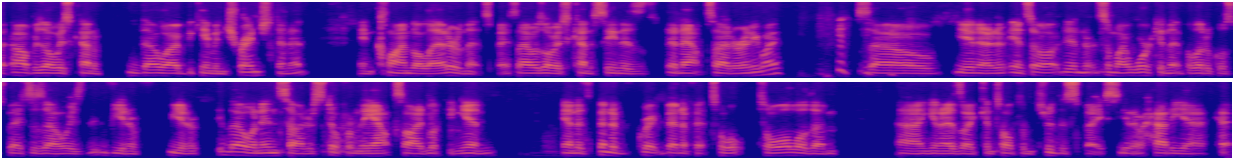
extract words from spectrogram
but I was always kind of, though I became entrenched in it and climbed the ladder in that space, I was always kind of seen as an outsider anyway. so you know, and so and so my work in that political space is always, you know, you know, though an insider, still from the outside looking in, and it's been a great benefit to to all of them uh, you know, as I consult them through the space, you know, how do you how,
